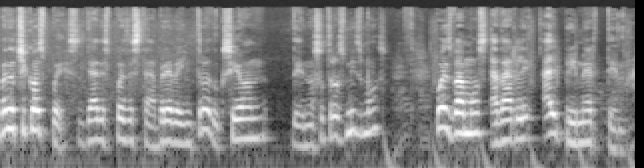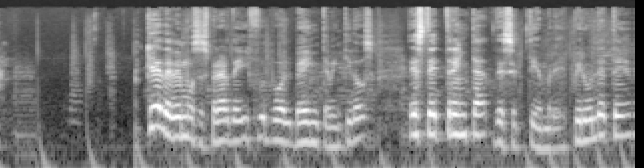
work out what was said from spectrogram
Bueno chicos, pues ya después de esta breve introducción de nosotros mismos, pues vamos a darle al primer tema. ¿Qué debemos esperar de eFootball 2022 este 30 de septiembre? Pirulete,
